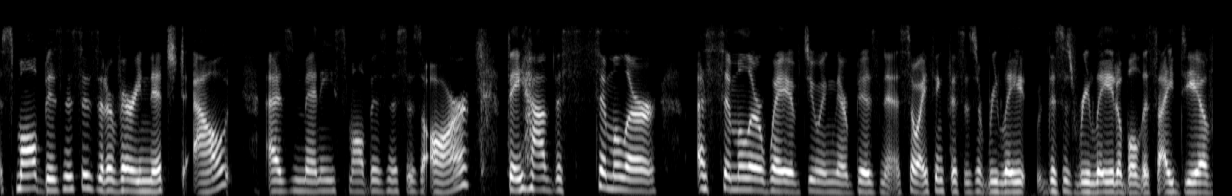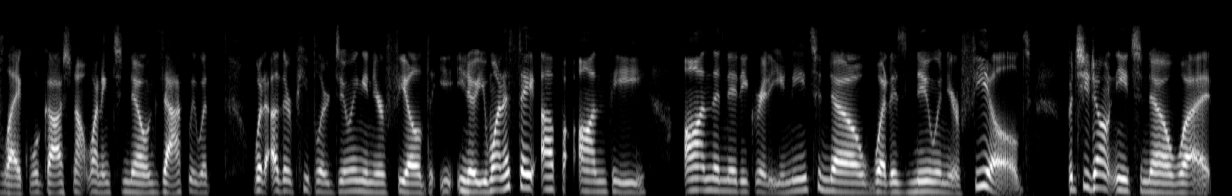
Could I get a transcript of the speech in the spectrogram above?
small businesses that are very niched out, as many small businesses are, they have the similar a similar way of doing their business. So I think this is a relate this is relatable this idea of like well gosh not wanting to know exactly what what other people are doing in your field. You, you know, you want to stay up on the on the nitty-gritty. You need to know what is new in your field, but you don't need to know what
